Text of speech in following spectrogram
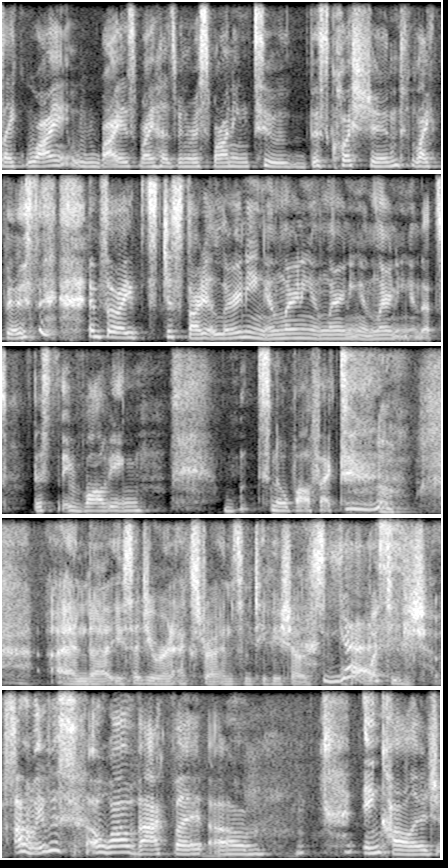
like, why why is my husband responding to this question like this? and so I just started learning and learning and learning and learning. And that's this evolving snowball effect. oh. And uh, you said you were an extra in some TV shows. Yes. What TV shows? Um, it was a while back, but um, in college,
